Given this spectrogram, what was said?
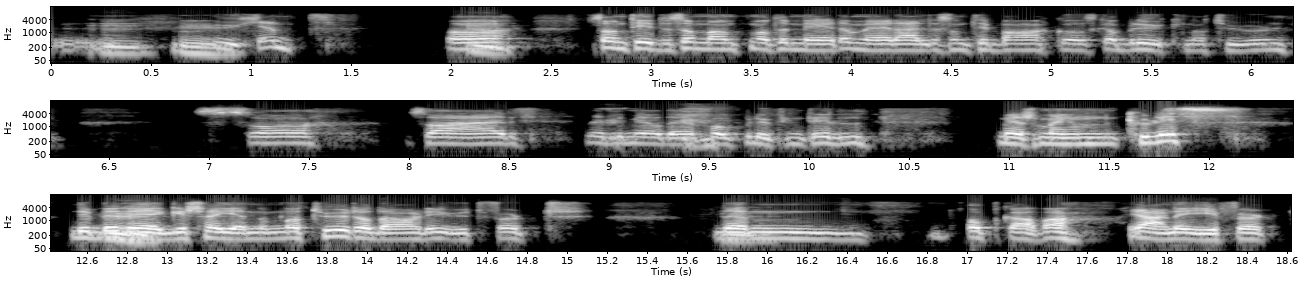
Mm. Mm. ukjent. Og Mm. samtidig som man på en måte mer og mer er liksom tilbake og skal bruke naturen, så, så er veldig mye av det folk bruker den til, mer som en kuliss. De beveger seg gjennom natur, og da har de utført den oppgava. Gjerne iført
